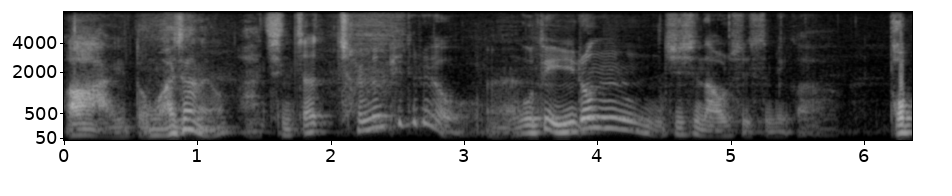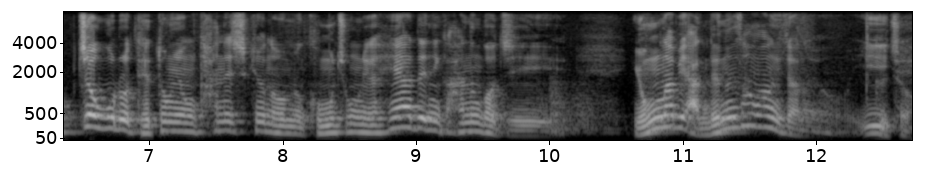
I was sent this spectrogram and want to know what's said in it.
아, 너무하지 않아요? 아 진짜 철면 피드래요. 어떻게 이런 짓이 나올 수 있습니까? 법적으로 대통령 탄핵시켜 놓으면 국무총리가 해야 되니까 하는 거지. 용납이 안 되는 상황이잖아요. 이 그쵸.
